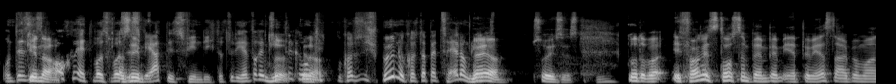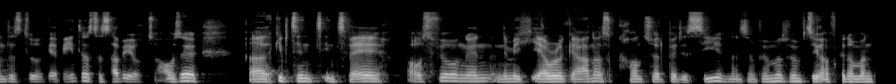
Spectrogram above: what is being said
Und das genau. ist auch etwas, was also es wert ist, finde ich. Dass du dich einfach im so, Hintergrund, genau. du kannst es spüren, du kannst dabei Zeitung lesen. Ja, ja, so ist es. Mhm. Gut, aber ich fange jetzt trotzdem beim, beim, beim, ersten Album an, das du erwähnt hast. Das habe ich auch zu Hause. Äh, Gibt es in, in zwei Ausführungen, nämlich Errol Garners Concert by the Sea, 1955 aufgenommen,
